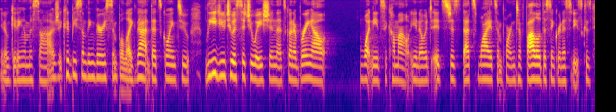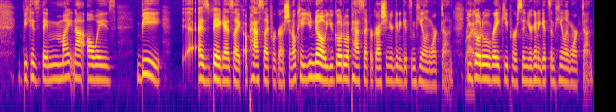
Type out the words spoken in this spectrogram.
you know getting a massage. It could be something very simple like that that's going to lead you to a situation that's going to bring out what needs to come out you know it, it's just that's why it's important to follow the synchronicities because because they might not always be as big as like a past life regression. Okay you know you go to a past life regression you're going to get some healing work done. You go to a reiki person you're going to get some healing work done.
